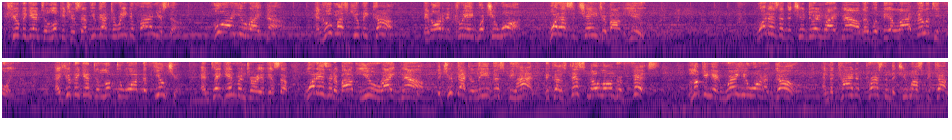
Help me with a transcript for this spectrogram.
as you begin to look at yourself, you've got to redefine yourself. Who are you right now? And who must you become in order to create what you want? What has to change about you? What is it that you're doing right now that would be a liability for you? As you begin to look toward the future, and take inventory of yourself. What is it about you right now that you've got to leave this behind because this no longer fits? Looking at where you want to go and the kind of person that you must become,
